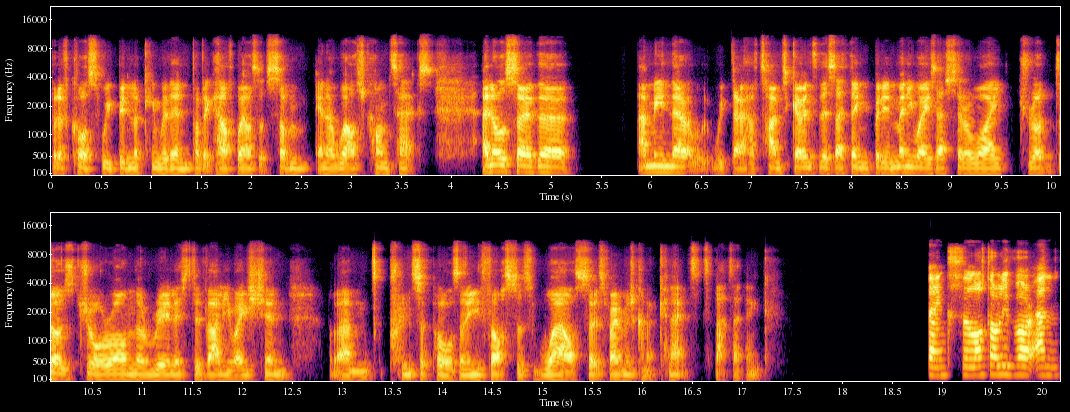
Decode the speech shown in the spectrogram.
but of course, we've been looking within Public Health Wales at some in a Welsh context, and also the I mean, there we don't have time to go into this, I think, but in many ways, SROI dr does draw on the realist evaluation um, principles and ethos as well. So it's very much kind of connected to that, I think. Thanks a lot, Oliver, and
